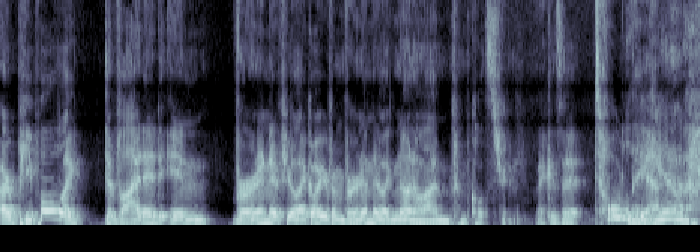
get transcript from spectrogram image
Are people like divided in Vernon? If you're like, oh, you're from Vernon, they're like, no, no, I'm from Coldstream. Like, is it? Totally. Yeah. Yeah.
